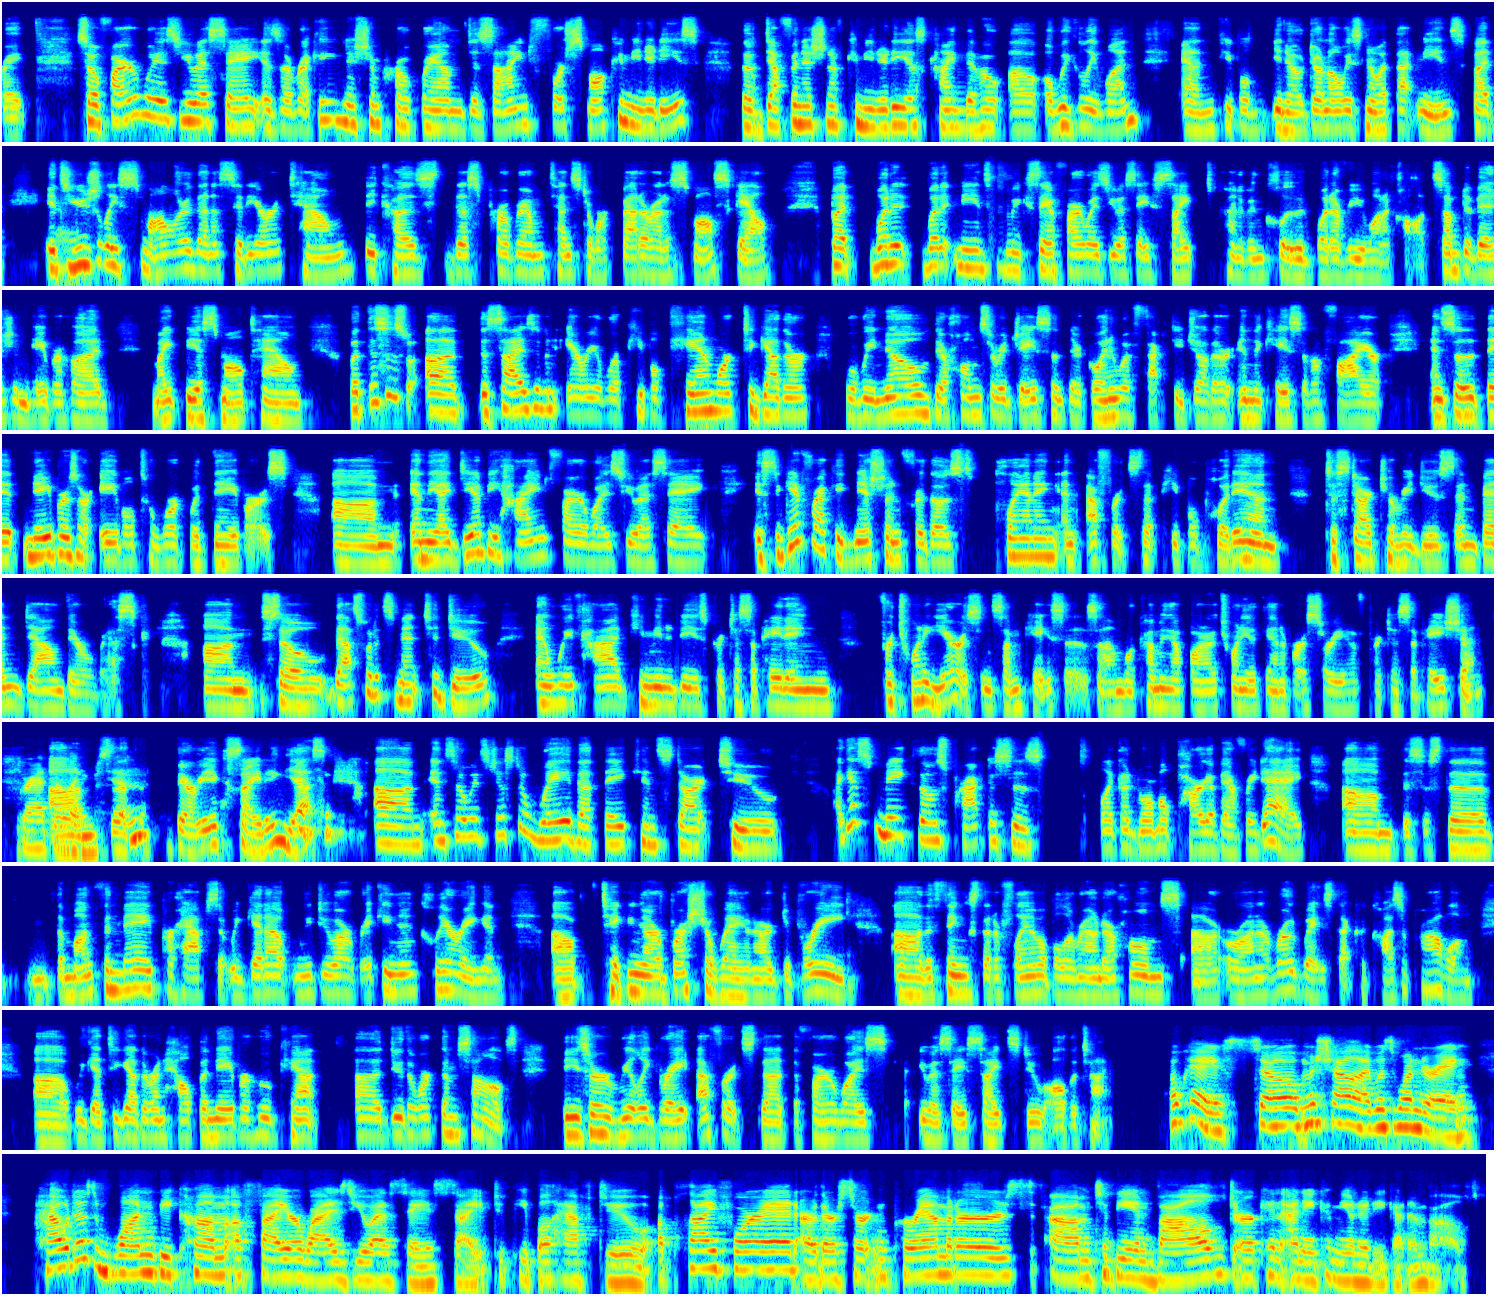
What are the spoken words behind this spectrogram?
Right. So Firewise USA is a recognition program designed for small communities. The definition of community is kind of a, a wiggly one. and people you know don't always know what that means but it's usually smaller than a city or a town because this program tends to work better at a small scale but what it what it means we say a firewise usa site to kind of include whatever you want to call it subdivision neighborhood might be a small town. But this is uh, the size of an area where people can work together, where we know their homes are adjacent, they're going to affect each other in the case of a fire. And so that neighbors are able to work with neighbors. Um, and the idea behind Firewise USA is to give recognition for those planning and efforts that people put in to start to reduce and bend down their risk. Um, so that's what it's meant to do. And we've had communities participating for 20 years in some cases. Um, we're coming up on our 20th anniversary of participation. Congratulations. Um, so very exciting, yes. um, and so it's just a way that they can start to, I guess, make those practices like a normal part of every day. Um, this is the the month in May, perhaps, that we get out and we do our raking and clearing and uh, taking our brush away and our debris, uh, the things that are flammable around our homes uh, or on our roadways that could cause a problem. Uh, we get together and help a neighbor who can't uh, do the work themselves. These are really great efforts that the Firewise USA sites do all the time. Okay, so Michele, I was wondering, how does one become a Firewise USA site? Do people have to apply for it? Are there certain parameters um, to be involved, or can any community get involved?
